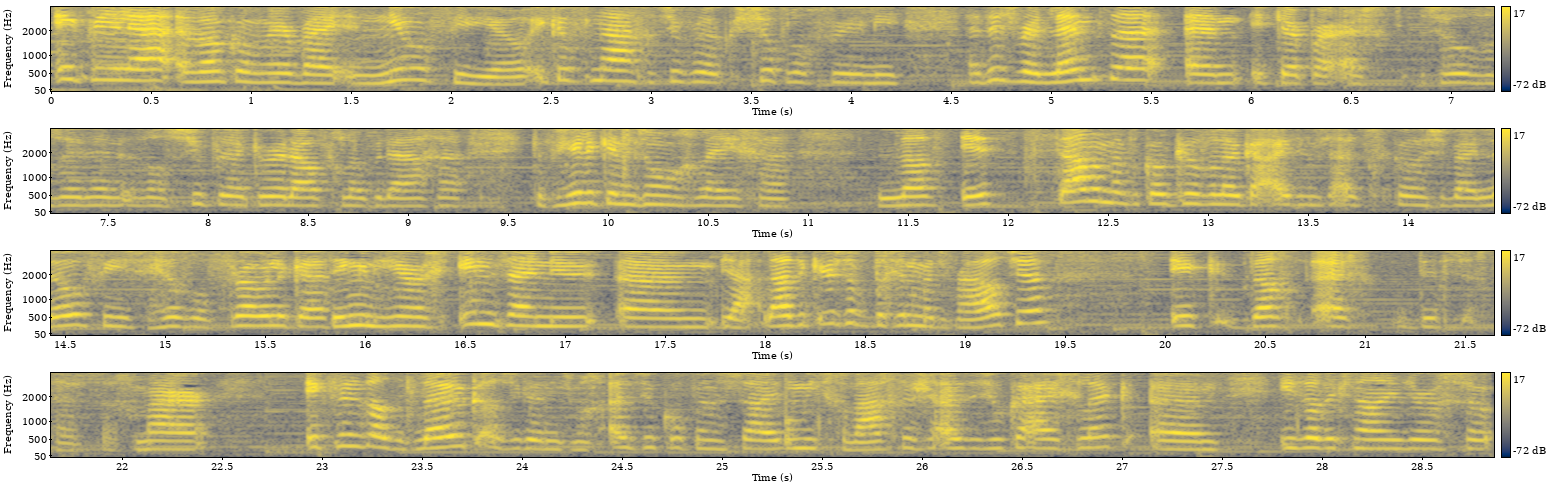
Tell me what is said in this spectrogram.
ik ben Julia en welkom weer bij een nieuwe video. Ik heb vandaag een superleuke shoplog voor jullie. Het is weer lente en ik heb er echt zoveel zin in. Het was super lekker weer de afgelopen dagen. Ik heb heerlijk in de zon gelegen. Love it. Daarom heb ik ook heel veel leuke items uitgekozen bij Lofies. Heel veel vrolijke dingen die erg in zijn nu. Ehm, ja, laat ik eerst even beginnen met een verhaaltje. Ik dacht echt, dit is echt heftig. Maar ik vind het altijd leuk als ik dan iets mag uitzoeken op een site. Om iets gewaagders uit te zoeken eigenlijk. Ehm, iets wat ik snel niet heel erg zo...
